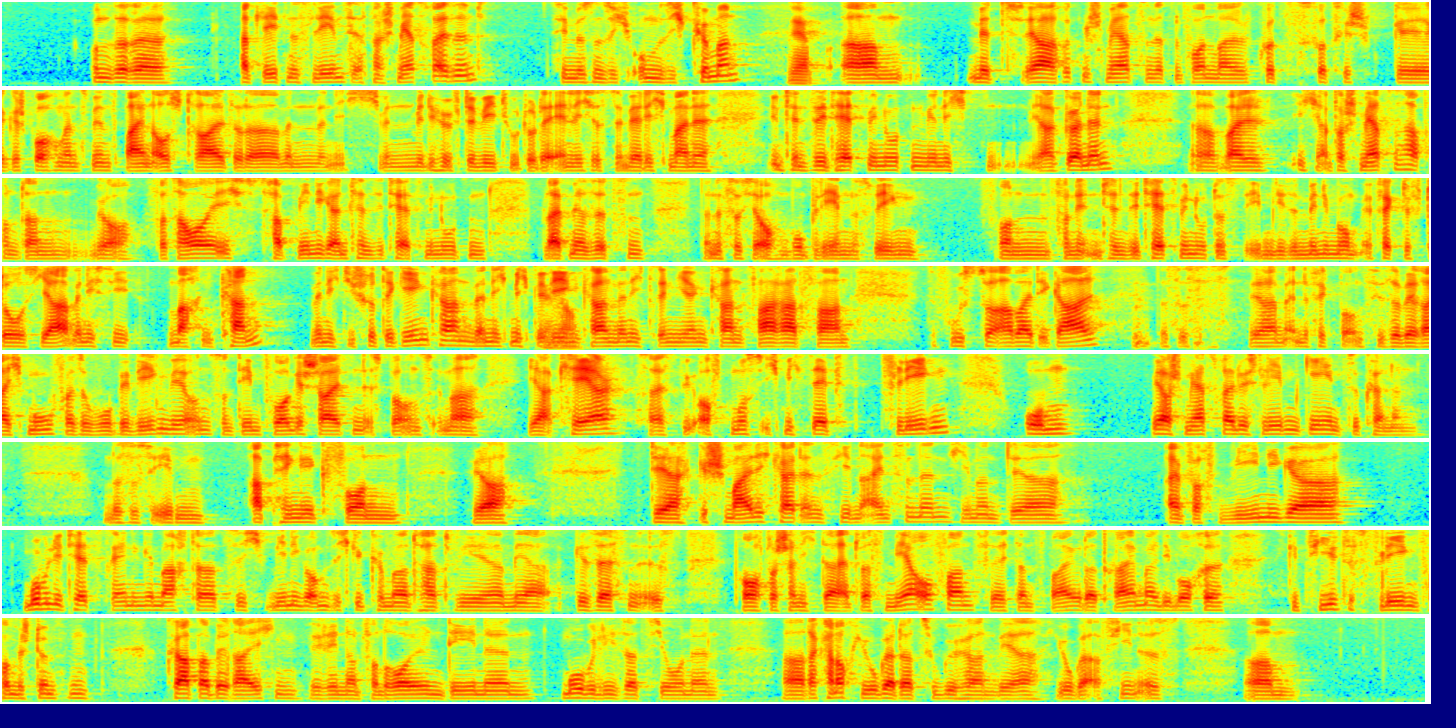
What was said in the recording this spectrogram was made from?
unsere Athleten des Lebens erstmal schmerzfrei sind. Sie müssen sich um sich kümmern. Ja. Ähm, mit ja, Rückenschmerzen, wir hatten vorhin mal kurz, kurz ges gesprochen, wenn es mir ins Bein ausstrahlt oder wenn, wenn, ich, wenn mir die Hüfte wehtut oder ähnliches, dann werde ich meine Intensitätsminuten mir nicht ja, gönnen, äh, weil ich einfach Schmerzen habe und dann ja, versauere ich es, habe weniger Intensitätsminuten, bleibe mehr sitzen, dann ist das ja auch ein Problem. Deswegen von, von den Intensitätsminuten ist eben diese Minimum Effective Dose, ja, wenn ich sie machen kann, wenn ich die Schritte gehen kann, wenn ich mich bewegen genau. kann, wenn ich trainieren kann, Fahrrad fahren, zu Fuß zur Arbeit, egal. Das ist ja im Endeffekt bei uns dieser Bereich Move, also wo bewegen wir uns und dem vorgeschalten ist bei uns immer ja Care, das heißt, wie oft muss ich mich selbst pflegen, um ja, schmerzfrei durchs Leben gehen zu können. Und das ist eben abhängig von ja, der Geschmeidigkeit eines jeden Einzelnen. Jemand, der einfach weniger Mobilitätstraining gemacht hat, sich weniger um sich gekümmert hat, wie er mehr gesessen ist, braucht wahrscheinlich da etwas mehr Aufwand, vielleicht dann zwei oder dreimal die Woche gezieltes Pflegen von bestimmten Körperbereichen. Wir reden dann von Rollen, Dehnen, Mobilisationen. Äh, da kann auch Yoga dazugehören, wer Yoga-affin ist.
